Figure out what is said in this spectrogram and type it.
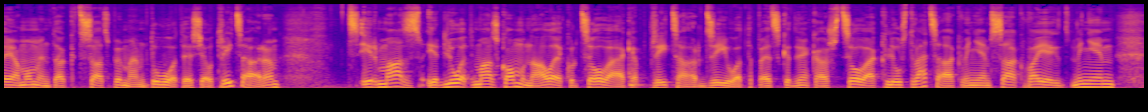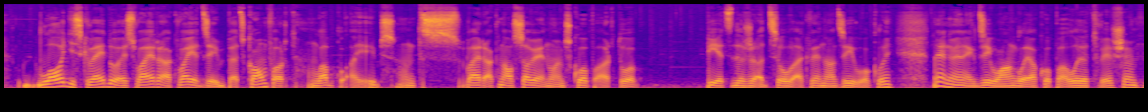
tajā momentā, kad tu sāc, piemēram, tuvoties jau tricāram, ir maz, ir ļoti maz komunālajā, kur cilvēki ap tricāru dzīvo. Tāpēc, kad vienkārši cilvēki kļūst vecāki, viņiem sāk vajag, viņiem loģiski veidojas vairāk vajadzību pēc komforta un labklājības. Un tas vairāk nav savienojams kopā ar to pieci dažādi cilvēki vienā dzīvoklī. Nē, nu vienīgi dzīvo Anglijā kopā ar lietuviešiem.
